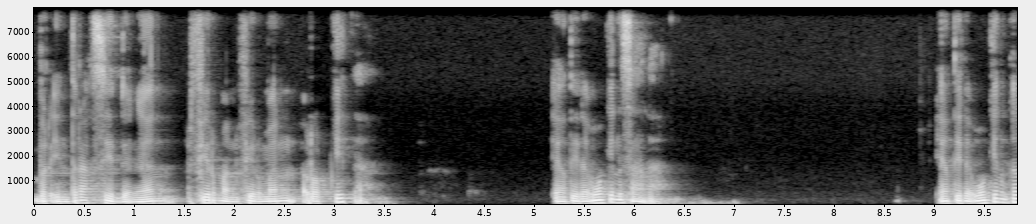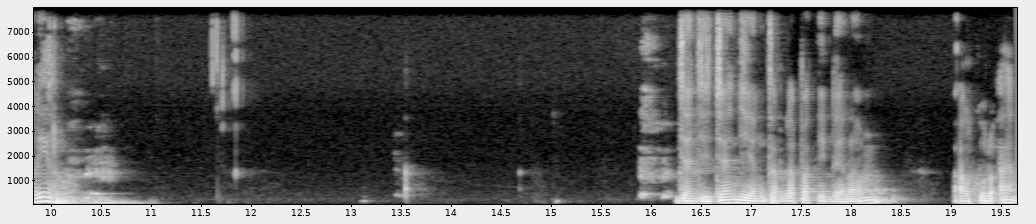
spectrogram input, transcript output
berinteraksi dengan firman-firman Rob kita yang tidak mungkin salah, yang tidak mungkin keliru. Janji-janji yang terdapat di dalam Al-Quran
